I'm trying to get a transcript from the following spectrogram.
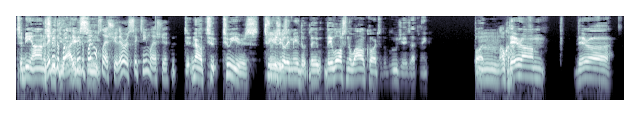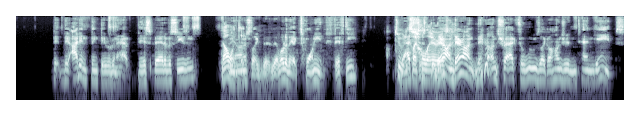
to be honest, they made the play, you, they made the playoffs see, last year. They were a sick team last year. No, two two years. Two, two years, years, ago, they made the they they lost in the wild card to the Blue Jays, I think. But mm, okay. they're um they're uh they, they, I didn't think they were gonna have this bad of a season. No one honest, did. like what are they like twenty and fifty? Dude, That's it's like just, hilarious. They're on, they're on, they're on track to lose like 110 games.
